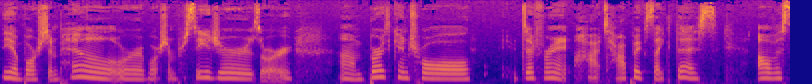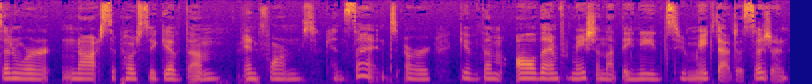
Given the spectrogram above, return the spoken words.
the abortion pill or abortion procedures or um, birth control, different hot topics like this, all of a sudden we're not supposed to give them informed consent or give them all the information that they need to make that decision.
